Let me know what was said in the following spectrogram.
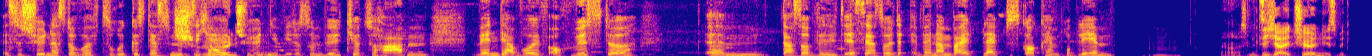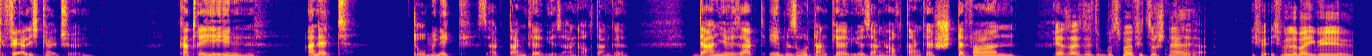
Es ist schön, dass der Wolf zurück ist. Das ist mit Schön. Sicherheit schön, hier wieder so ein Wildtier zu haben. Wenn der Wolf auch wüsste, ähm, dass er wild ist, er sollte, wenn er im Wald bleibt, ist gar kein Problem. Ja, ist mit Sicherheit schön, ist mit Gefährlichkeit schön. Katrin, Annette, Dominik sagt Danke, wir sagen auch Danke. Daniel sagt ebenso Danke, wir sagen auch Danke. Stefan, Ja, also, du bist immer viel zu schnell. Ich, will- ich will immer irgendwie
